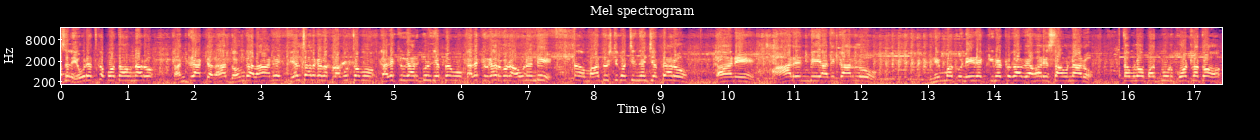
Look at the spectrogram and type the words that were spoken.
అసలు ఎవరు ఎత్తుకుపోతా ఉన్నారు? కాంట్రాక్టరా? దొంగలా? అనేది తేల్చాలి కదా ప్రభుత్వము. కలెక్టర్ గారికి కూడా చెప్పాము. కలెక్టర్ గారు కూడా అవునండి. మా దృష్టికి వచ్చిందని చెప్పారు. కానీ ఆర్ఎన్బి అధికారులు నిమ్మకు నీరెక్కినట్లుగా వ్యవహరిస్తూ ఉన్నారు. గతంలో పదమూడు కోట్లతో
